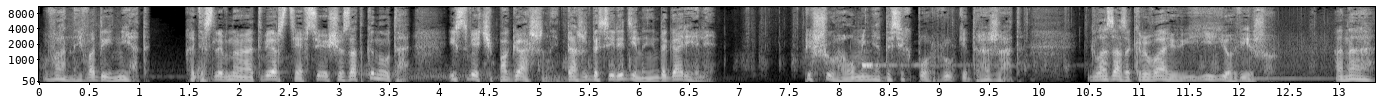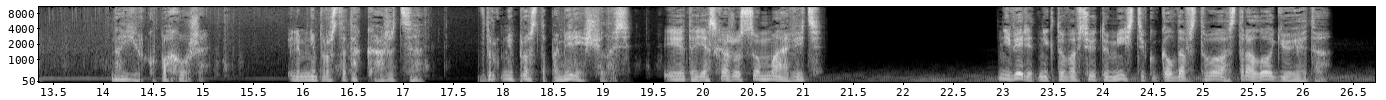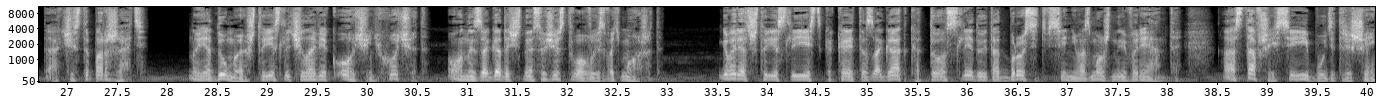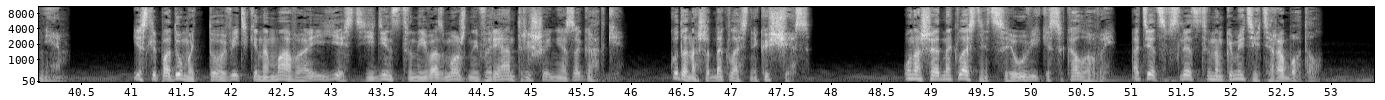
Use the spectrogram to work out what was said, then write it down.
Ванной воды нет, хотя сливное отверстие все еще заткнуто, и свечи погашены, даже до середины не догорели. Пишу, а у меня до сих пор руки дрожат. Глаза закрываю и ее вижу. Она на Ирку похожа. Или мне просто так кажется. Вдруг мне просто померещилось. И это я схожу с ума, ведь... Не верит никто во всю эту мистику, колдовство, астрологию эту. Так, чисто поржать. Но я думаю, что если человек очень хочет, он и загадочное существо вызвать может. Говорят, что если есть какая-то загадка, то следует отбросить все невозможные варианты, а оставшийся и будет решением. Если подумать, то Витькина Мава и есть единственный возможный вариант решения загадки. Куда наш одноклассник исчез? У нашей одноклассницы, у Вики Соколовой, отец в следственном комитете работал.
